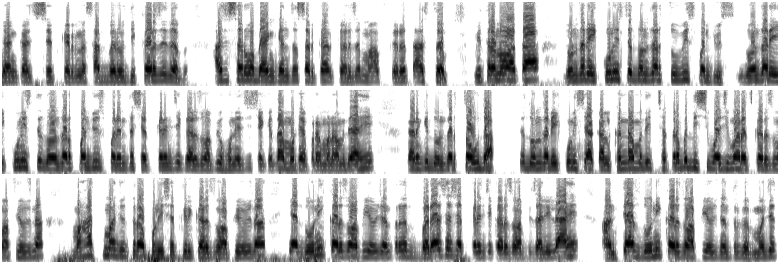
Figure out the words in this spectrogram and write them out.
बँका शेतकऱ्यांना सातबाऱ्यावरती कर्ज देतात असे सर्व बँकांचं सरकार कर्ज माफ करत असतं. मित्रांनो आता दोन हजार एकोणीस ते दोन हजार चोवीस पंचवीस दोन हजार एकोणीस ते दोन हजार पंचवीसपर्यंत शेतकऱ्यांची कर्जमाफी होण्याची शक्यता मोठ्या प्रमाणामध्ये आहे. कारण की दोन हजार चौदा ते दोन हजार एकोणीस या कालखंडामध्ये छत्रपती शिवाजी महाराज कर्जमाफी योजना महात्मा ज्योतिराव फुले शेतकरी कर्जमाफी योजना या दोन्ही कर्जमाफी योजनेअंतर्गत बऱ्याचशा शेतकऱ्यांची कर्जमाफी झालेली आहे. आणि त्याच दोन्ही कर्जमाफी योजनेअंतर्गत म्हणजेच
